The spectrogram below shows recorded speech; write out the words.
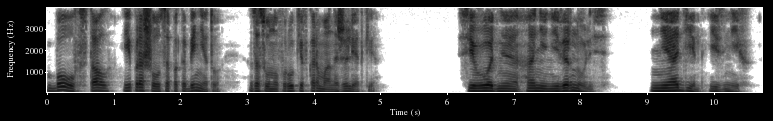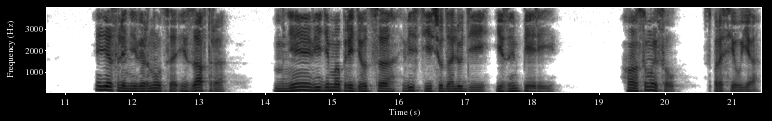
Боул встал и прошелся по кабинету, засунув руки в карманы жилетки. Сегодня они не вернулись. Ни один из них. Если не вернутся и завтра, мне, видимо, придется вести сюда людей из империи. А смысл? спросил я.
